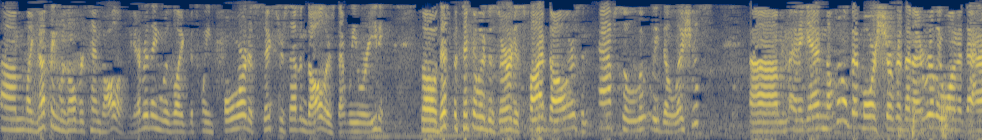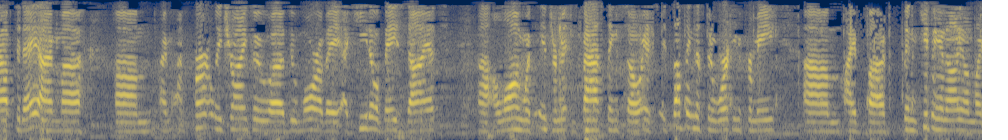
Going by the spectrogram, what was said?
um, like nothing was over ten dollars. Like everything was like between four to six or seven dollars that we were eating. So this particular dessert is five dollars and absolutely delicious. Um, and again, a little bit more sugar than I really wanted to have today. I'm uh, um, I'm, I'm currently trying to uh, do more of a, a keto-based diet uh, along with intermittent fasting. So it's it's something that's been working for me. Um, I've uh, been keeping an eye on my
